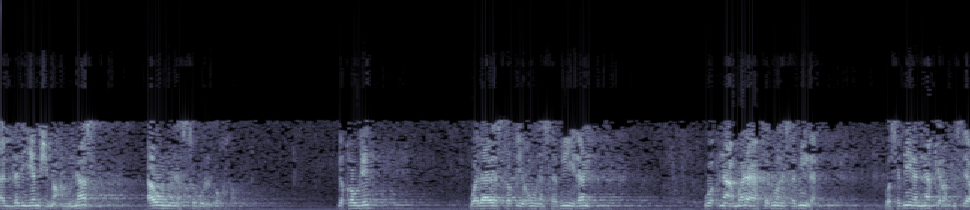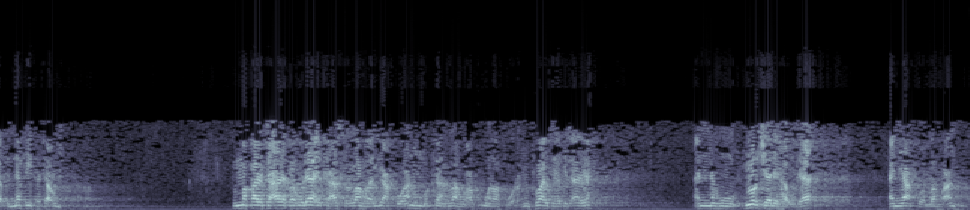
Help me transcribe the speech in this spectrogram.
الذي يمشي معه الناس أو من السبل الأخرى. لقوله ولا يستطيعون سبيلا و... نعم ولا يهتدون سبيلا وسبيل النكرة في سياق النفي فتعم. ثم قال تعالى فأولئك عسى الله أن يعفو عنهم وكان الله عفوا غفورا. من فوائد هذه الآية أنه يرجى لهؤلاء أن يعفو الله عنهم.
